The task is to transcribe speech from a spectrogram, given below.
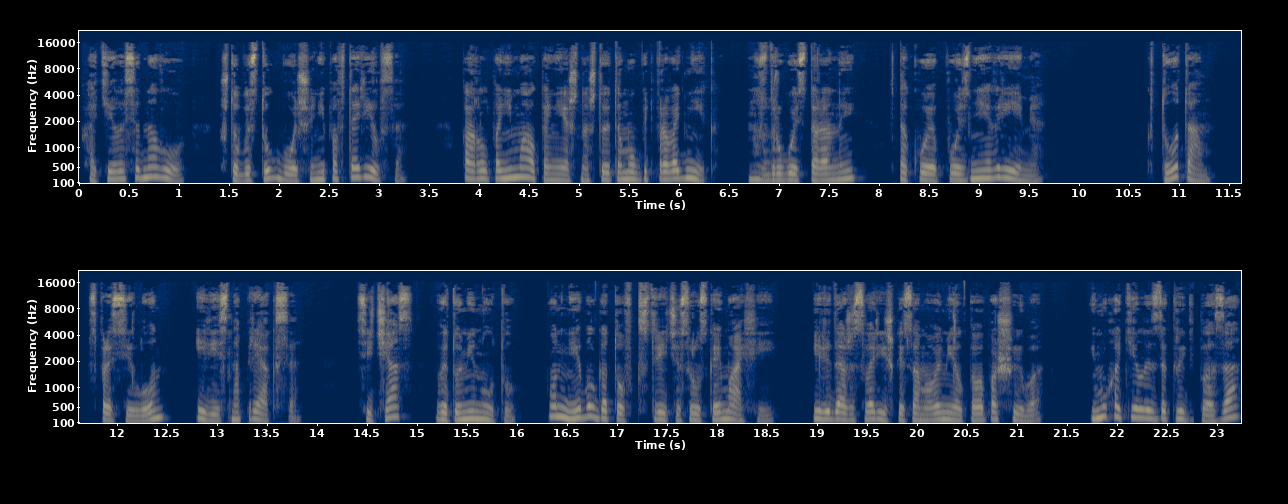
Хотелось одного, чтобы стук больше не повторился. Карл понимал, конечно, что это мог быть проводник, но с другой стороны, в такое позднее время. «Кто там?» – спросил он и весь напрягся. Сейчас, в эту минуту, он не был готов к встрече с русской мафией или даже с воришкой самого мелкого пошиба. Ему хотелось закрыть глаза,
